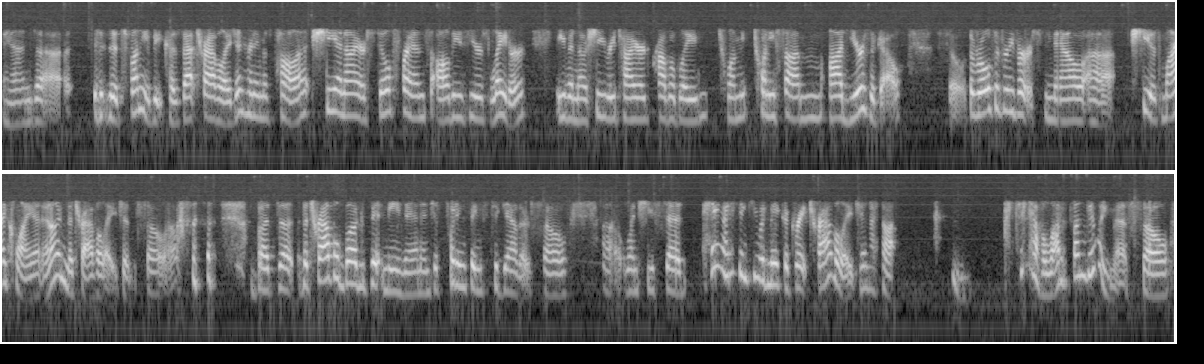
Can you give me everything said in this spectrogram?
And uh, it's funny because that travel agent, her name is Paula, she and I are still friends all these years later, even though she retired probably 20, 20 some odd years ago. So the roles have reversed. Now uh, she is my client and I'm the travel agent. So, uh, but uh, the travel bug bit me then and just putting things together. So uh, when she said, Hey, I think you would make a great travel agent, I thought, hmm, I did have a lot of fun doing this. So,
